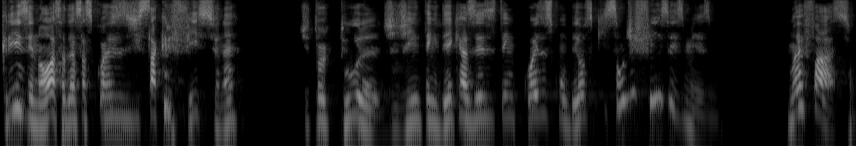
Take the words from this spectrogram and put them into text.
crise nossa dessas coisas de sacrifício, né? De tortura, de, de entender que às vezes tem coisas com Deus que são difíceis mesmo. Não é fácil.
